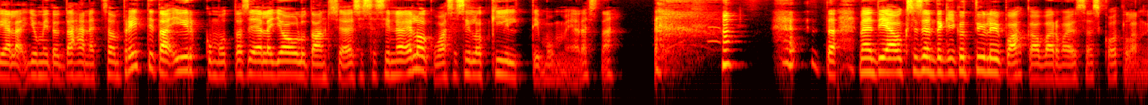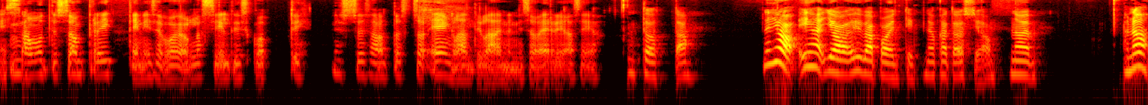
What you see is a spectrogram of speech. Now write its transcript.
vielä jumitun tähän, että se on britti tai irkku, mutta siellä joulutanssiaisissa siinä elokuvassa silloin kiltti mun mielestä. että, mä en tiedä, onko se sen takia, kun tylypahka on varmaan jossain Skotlannissa. No, mutta jos se on britti, niin se voi olla silti skotti. Jos se sanotaan, että se on englantilainen, niin se on eri asia. Totta. No joo, ihan joo, hyvä pointti. No katos joo. No, no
